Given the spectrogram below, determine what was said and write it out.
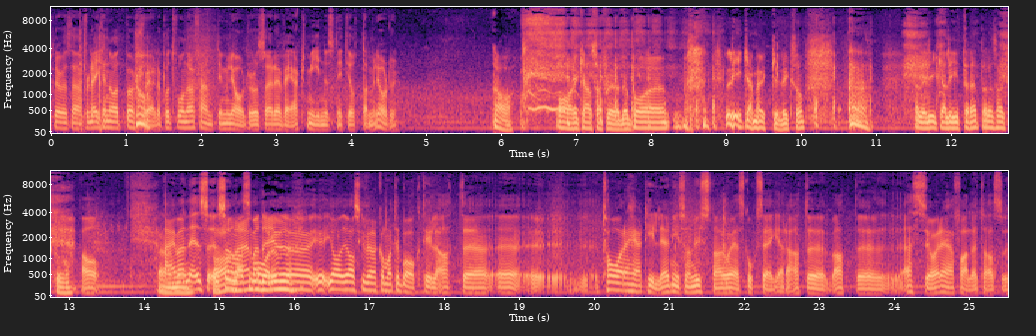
Ska jag säga. För det kan ha ett börsvärde på 250 miljarder och så är det värt minus 98 miljarder. Ja, och har ett kassaflöde på eh, lika mycket liksom. Eller lika lite rättare sagt. Ja. Nej, men eh, ja, summa summarum, ju... jag, jag skulle vilja komma tillbaka till att uh, ta det här till er, ni som lyssnar och är skogsägare, att, att uh, SCA i det här fallet alltså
